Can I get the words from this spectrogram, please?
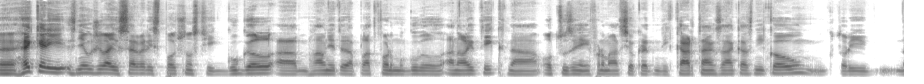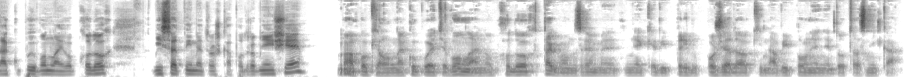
Eh, hackeri zneužívajú servery spoločnosti Google a hlavne teda platformu Google Analytics na odsúzenie informácií o kreditných kartách zákazníkov, ktorí nakupujú v online obchodoch. Vysvetlíme troška podrobnejšie. No a pokiaľ nakupujete v online obchodoch, tak vám zrejme niekedy prídu požiadavky na vyplnenie dotazníka.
